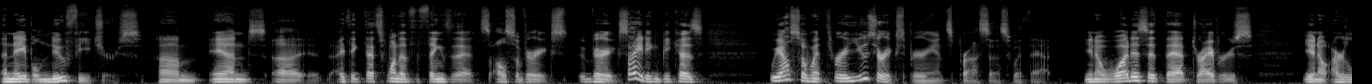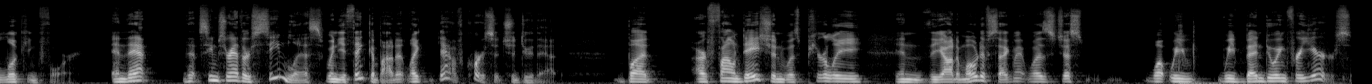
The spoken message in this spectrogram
enable new features. Um, and uh, I think that's one of the things that's also very, very exciting because we also went through a user experience process with that. You know, what is it that drivers, you know, are looking for? And that that seems rather seamless when you think about it. Like, yeah, of course it should do that but our foundation was purely in the automotive segment was just what we we've been doing for years.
